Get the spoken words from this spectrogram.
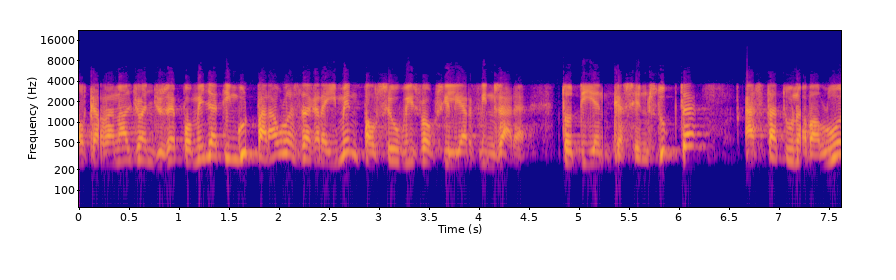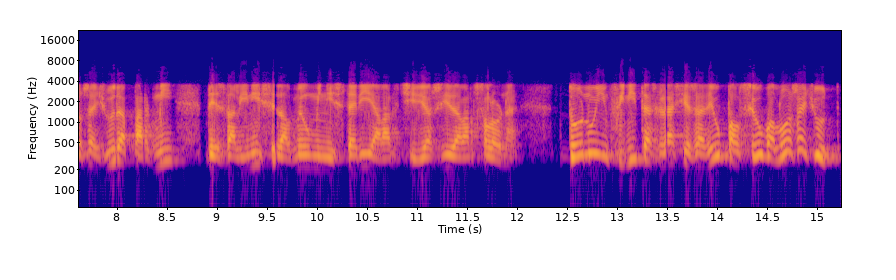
el cardenal Joan Josep Pomella ha tingut paraules d'agraïment pel seu bisbe auxiliar fins ara, tot dient que, sens dubte, ha estat una valuosa ajuda per mi des de l'inici del meu ministeri a l'Arxidiòcesi de Barcelona. Dono infinites gràcies a Déu pel seu valuós ajut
